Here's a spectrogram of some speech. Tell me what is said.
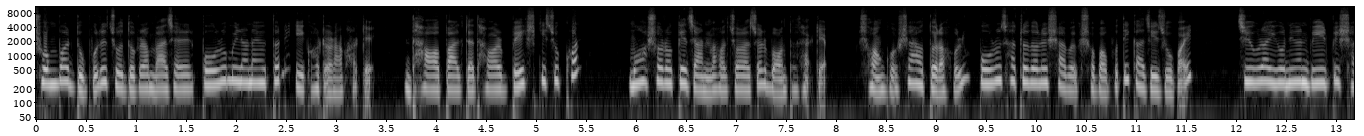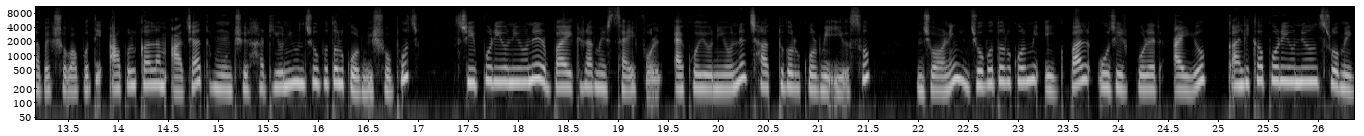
সোমবার দুপুরে চৌদ্দগ্রাম বাজারের পৌর মিলনায়তনে এই ঘটনা ঘটে। ধাওয়া পাল্টা ধাওয়ার বেশ কিছুক্ষণ মহাসড়কে যানবাহন চলাচল বন্ধ থাকে। সংঘর্ষে আহতরা হল পৌর ছাত্রদলের সাবেক সভাপতি কাজী জুবাইর চিউরা ইউনিয়ন বিএনপির সাবেক সভাপতি আবুল কালাম আজাদ, মুন্সিরহাট ইউনিয়ন যুবদল কর্মী সবুজ, শ্রীপুর ইউনিয়নের বাইগ্রামের সাইফুল, একই ইউনিয়নের ছাত্রদল কর্মী ইউসুফ জনি যুবদল কর্মী ইকবাল, উজিরপুরের আইয়ুব, কালিকাপুর ইউনিয়ন শ্রমিক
